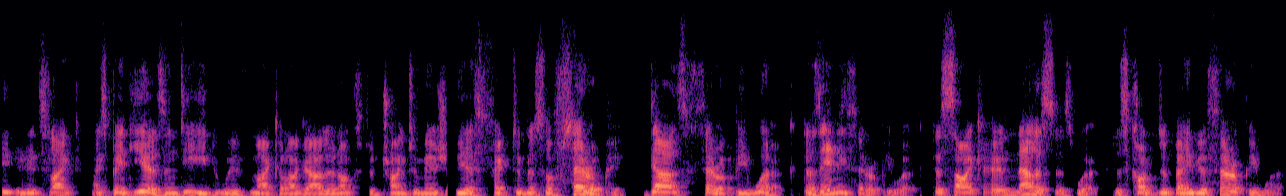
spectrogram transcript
it's like I spent years indeed with Michael Argyle in Oxford trying to measure the effectiveness of therapy. Does therapy work? Does any therapy work? Does psychoanalysis work? Does cognitive behavior therapy work?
